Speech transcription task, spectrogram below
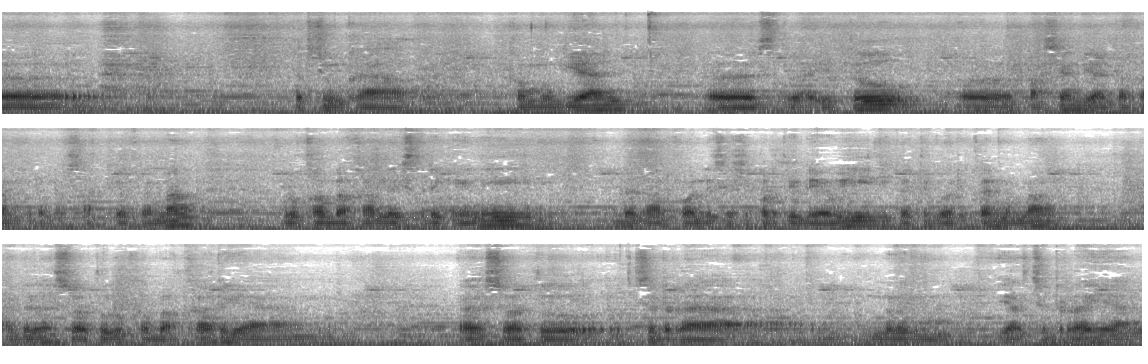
eh, terjungkal. Kemudian eh, setelah itu eh, pasien diantarkan ke rumah sakit. Memang luka bakar listrik ini dengan kondisi seperti Dewi dikategorikan memang adalah suatu luka bakar yang eh, suatu cedera yang cedera yang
